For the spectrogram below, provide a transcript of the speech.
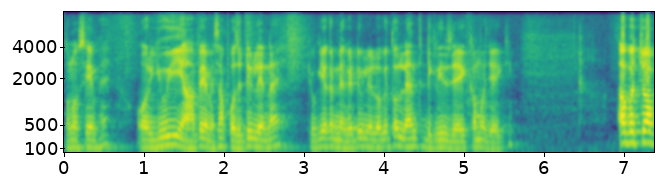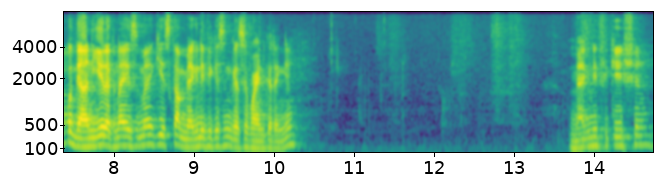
दोनों सेम है। और यू ई यहाँ पे हमेशा पॉजिटिव लेना है, क्योंकि अगर नेगेटिव ले लोगे तो लेंथ डिक्रीज हो जाएगी, कम हो जाएगी। अब बच्चों, आपको ध्यान ये रखना है इसमें कि इसका मैग्निफिकेशन कैसे फाइंड करेंगे। Magnification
